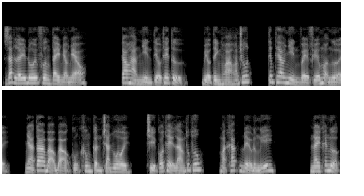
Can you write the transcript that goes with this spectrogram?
dắt lấy đối phương tay nhéo nhéo. Cao Hàn nhìn tiểu thê tử, biểu tình hòa hoãn chút, tiếp theo nhìn về phía mọi người, nhà ta bảo bảo cũng không cần chăn nuôi, chỉ có thể làm thúc thúc, mặt khác đều đừng nghĩ. Nay khen ngược,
